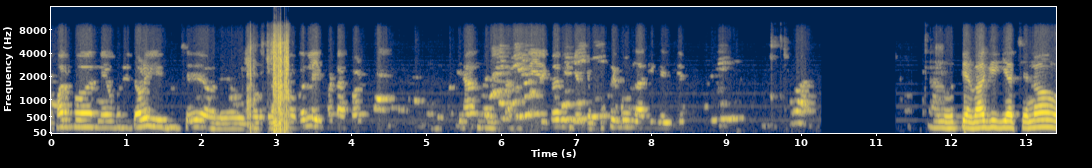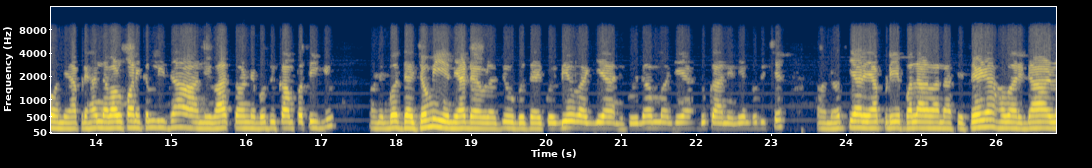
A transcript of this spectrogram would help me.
ફરફર ને એવું બધું તળી લીધું છે અને હવે નાસ્તો કરી લઈએ ફટાફટ. તૈયારી કરી કે ભૂખે બહુ લાગી ગઈ છે. હાલો, અત્યારે વાગી ગયા છે નવ અને આપણે હાંજના વાળું પાણી કરી લીધા અને વાસણ ને બધું કામ પતી ગયું. અને બધા જમી અને આડાવડા જો બધા કોઈ બેવા ગયા અને કોઈ ગામમાં ગયા, દુકાને ને એમ બધું છે. અને અત્યારે આપણે પલાળવાના છે ચણા, હવારે દાળ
